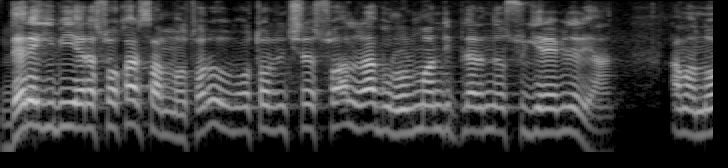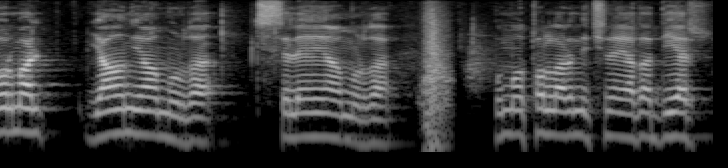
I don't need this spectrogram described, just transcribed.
Dere gibi yere sokarsan motoru motorun içine su alır abi. Rulman diplerinden su girebilir yani. Ama normal yağan yağmurda, çiseleyen yağmurda bu motorların içine ya da diğer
